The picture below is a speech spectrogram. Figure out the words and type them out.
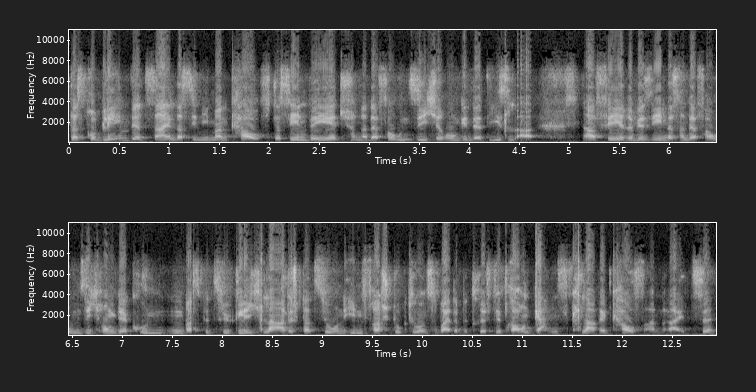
Das Problem wird sein, dass sie niemand kauft. Das sehen wir jetzt schon an der Verunsicherung in der Dieselaffäre. Wir sehen das an der Verunsicherung der Kunden, was bezüglich Ladestationen, Infrastruktur und so weiter betrifft. Wir brauchen ganz klare Kaufanreize.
